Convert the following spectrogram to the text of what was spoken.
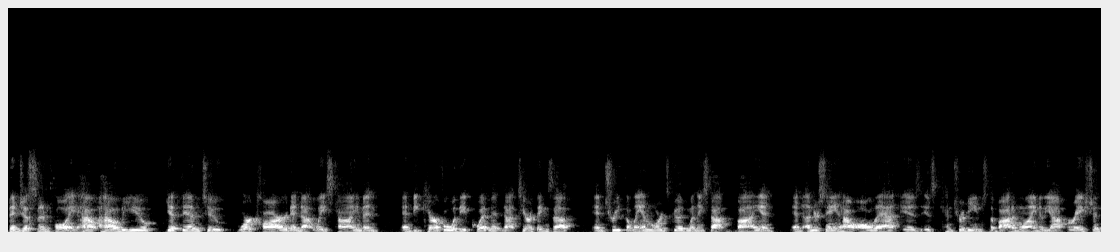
than just an employee? How, how do you get them to work hard and not waste time and, and be careful with the equipment, not tear things up and treat the landlords good when they stop by and, and understanding how all that is, is contributing to the bottom line of the operation.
